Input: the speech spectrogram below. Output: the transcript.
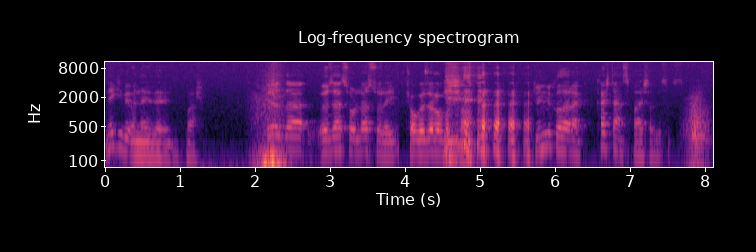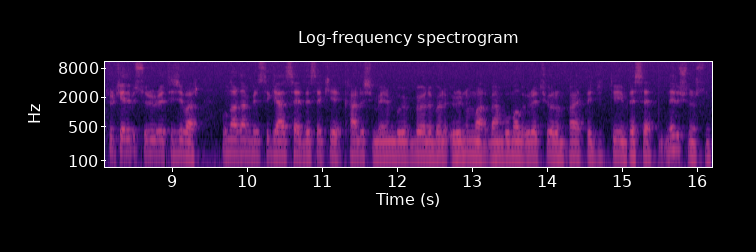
ne gibi önerilerin var? Biraz daha özel sorular sorayım. Çok özel olmasın ama. Günlük olarak kaç tane sipariş alıyorsunuz? Türkiye'de bir sürü üretici var. Bunlardan birisi gelse dese ki kardeşim benim bu- böyle böyle ürünüm var. Ben bu malı üretiyorum. Gayet de ciddiyim dese ne düşünürsün?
